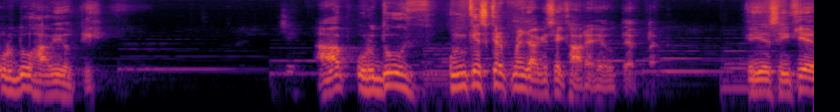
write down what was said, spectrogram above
اردو حاوی ہوتی۔ آپ اردو ان کے اسکرپٹ میں جا کے سکھا رہے ہوتے اب تک کہ یہ سیکھیے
